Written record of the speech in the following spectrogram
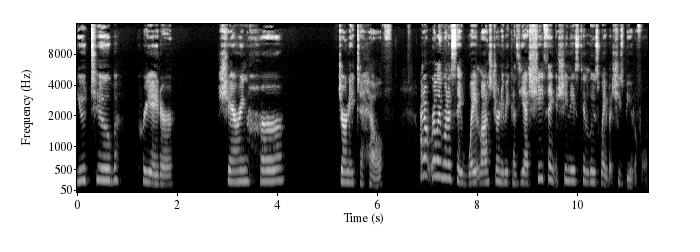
YouTube creator sharing her journey to health. I don't really want to say weight loss journey because yes, she thinks she needs to lose weight, but she's beautiful.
